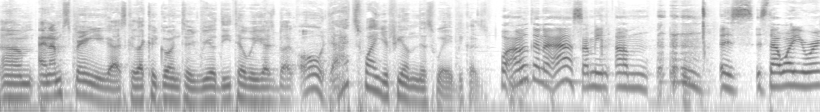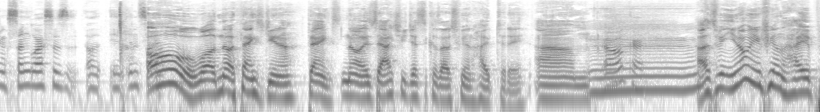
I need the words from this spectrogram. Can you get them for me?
um, and i'm sparing you guys because i could go into real detail where you guys would be like oh that's why you're feeling this way because Well, I was gonna ask. I mean, um, is is that why you're wearing sunglasses uh, inside? Oh well, no, thanks, Gina. Thanks. No, it's actually just because I was feeling hype today. Um, Oh, okay. I was, feeling, you know, when you're feeling hype,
